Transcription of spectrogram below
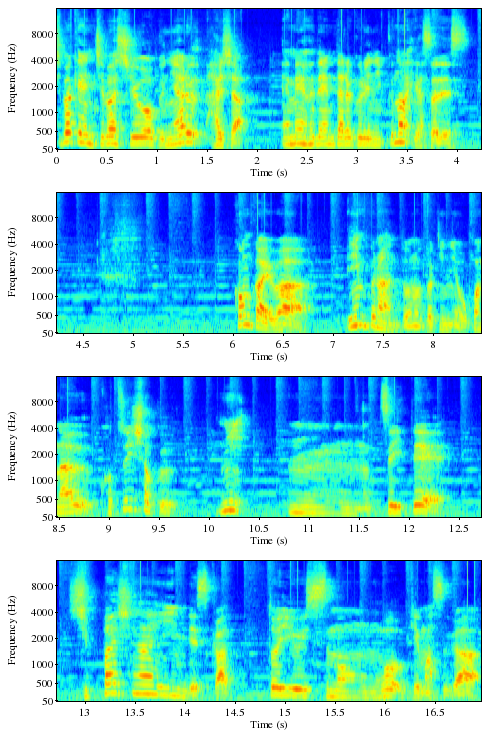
千葉県千葉市中央区にある歯医者 MF デンタルクリニックの安田です。今回はインプラントの時に行う骨移植にうんついて失敗しないんですか？という質問を受けますが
